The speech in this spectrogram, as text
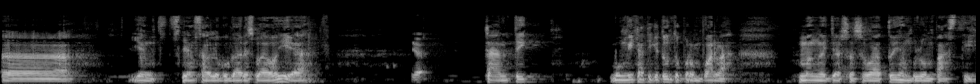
uh, yang yang selalu gue garis bawahi ya. Ya. Cantik, mungkin cantik itu untuk perempuan lah. Mengejar sesuatu yang belum pasti.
